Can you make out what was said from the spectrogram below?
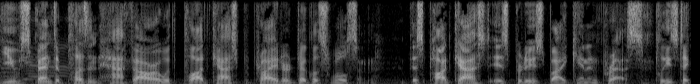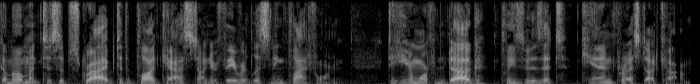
You've spent a pleasant half hour with Plodcast proprietor Douglas Wilson. This podcast is produced by Canon Press. Please take a moment to subscribe to the podcast on your favorite listening platform. To hear more from Doug, please visit canonpress.com.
